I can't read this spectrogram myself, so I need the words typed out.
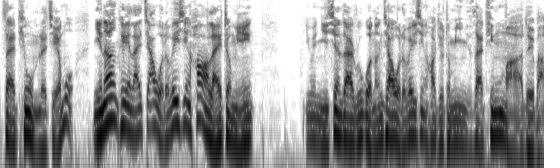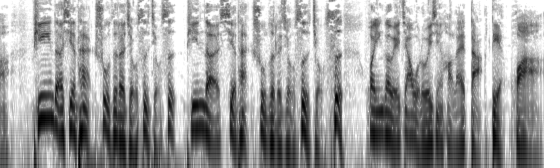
在听我们的节目。你呢，可以来加我的微信号来证明。因为你现在如果能加我的微信号，就证明你在听嘛，对吧？拼音的谢探，数字的九四九四，拼音的谢探，数字的九四九四，欢迎各位加我的微信号来打电话。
